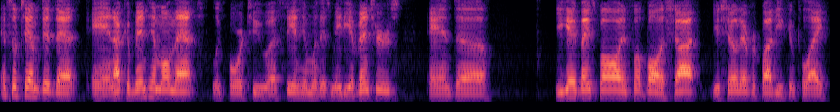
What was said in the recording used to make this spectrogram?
And so Tim did that, and I commend him on that. Look forward to uh, seeing him with his media ventures. And uh, you gave baseball and football a shot. You showed everybody you can play.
